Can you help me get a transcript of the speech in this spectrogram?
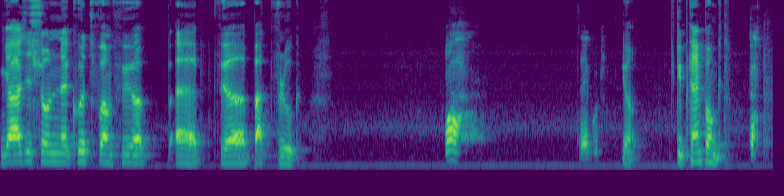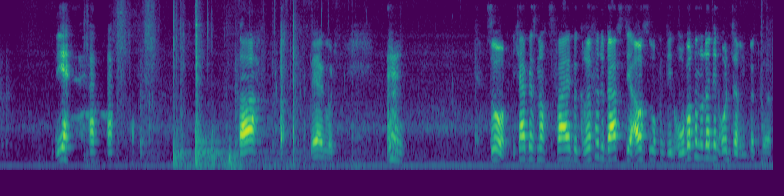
Ja, es ist schon eine Kurzform für, äh, für Badflug. Boah. Sehr gut. Ja. Gibt keinen Punkt. Ja. Ah, sehr gut. So, ich habe jetzt noch zwei Begriffe. Du darfst dir aussuchen, den oberen oder den unteren Begriff.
